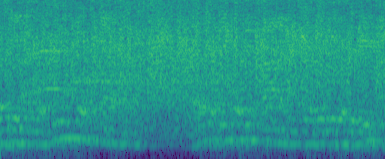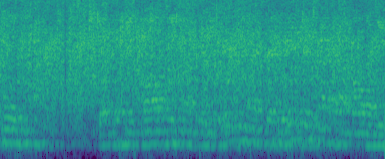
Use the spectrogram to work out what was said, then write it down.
Let's go! Köszönjük Marcosnak és Gyurinek, hogy itt megállom,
